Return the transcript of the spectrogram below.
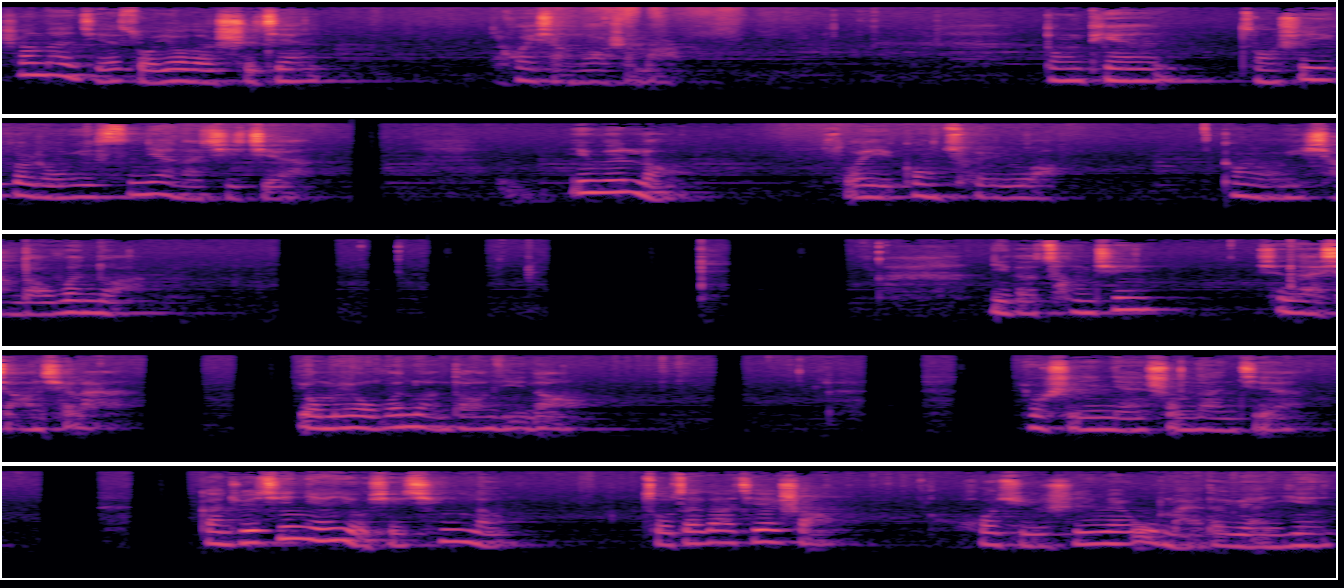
圣诞节左右的时间，你会想到什么？冬天总是一个容易思念的季节，因为冷，所以更脆弱，更容易想到温暖。你的曾经，现在想起来，有没有温暖到你呢？又是一年圣诞节，感觉今年有些清冷。走在大街上，或许是因为雾霾的原因，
